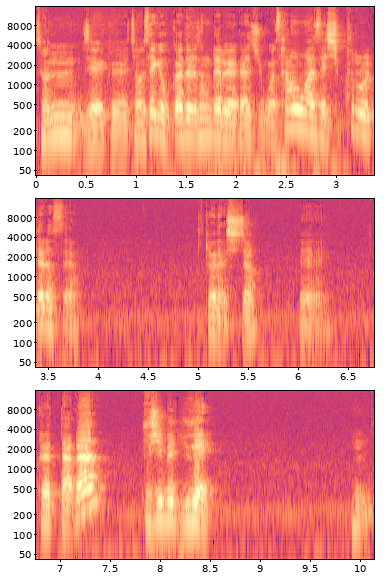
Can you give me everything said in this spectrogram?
전, 이제 그 전 세계 국가들을 상대로 해가지고 상호관세 10%를 때렸어요. 기억나시죠? 예. 그랬다가 90일 유예, 음,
